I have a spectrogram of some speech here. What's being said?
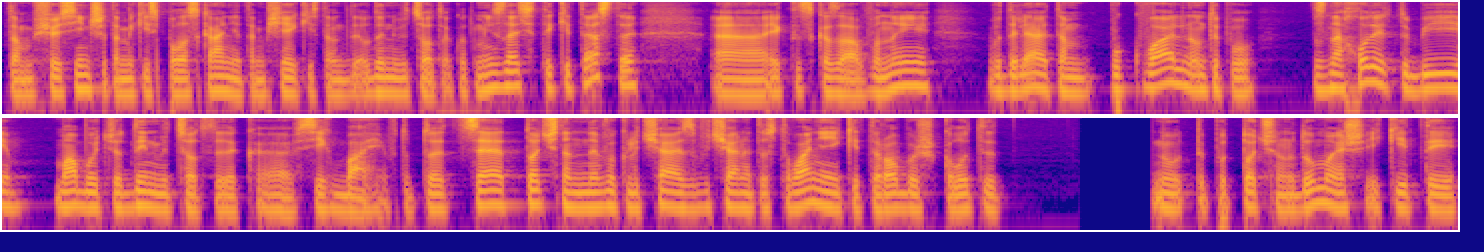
там щось інше, там якісь полоскання, там ще якийсь там 1%. От мені здається, такі тести, е, як ти сказав, вони видаляють там буквально, ну, типу, знаходить тобі, мабуть, 1% е, всіх багів. Тобто, це точно не виключає звичайне тестування, яке ти робиш, коли ти, ну, типу, точно думаєш, які ти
